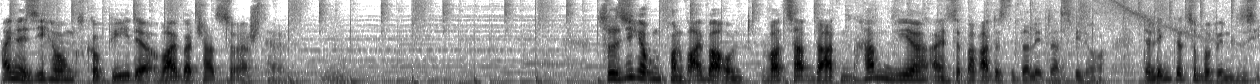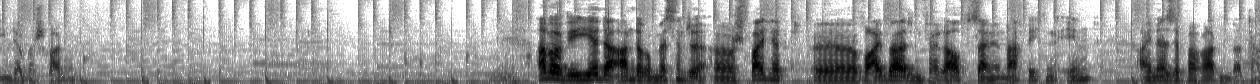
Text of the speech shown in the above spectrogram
eine Sicherungskopie der Viber-Chats zu erstellen. Zur Sicherung von Viber- und WhatsApp-Daten haben wir ein separates detailliertes Video. Der Link dazu befindet sich in der Beschreibung. Aber wie jeder andere Messenger äh, speichert äh, Viber den Verlauf seiner Nachrichten in einer separaten Datei.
